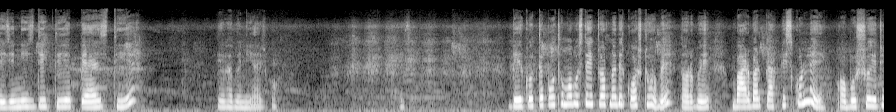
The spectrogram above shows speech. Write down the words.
এই যে নিচ দিক দিয়ে, প্যাঁচ দিয়ে এভাবে নিয়ে আসব। বের করতে প্রথম অবস্থায় একটু আপনাদের কষ্ট হবে, তবে বারবার প্র্যাকটিস করলে অবশ্যই এটি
